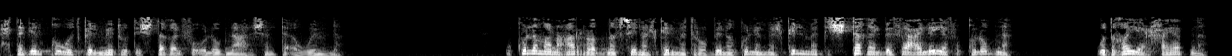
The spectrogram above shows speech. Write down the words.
محتاجين قوة كلمته تشتغل في قلوبنا علشان تقومنا. وكل ما نعرض نفسنا لكلمة ربنا كل ما الكلمة تشتغل بفاعلية في قلوبنا وتغير حياتنا.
